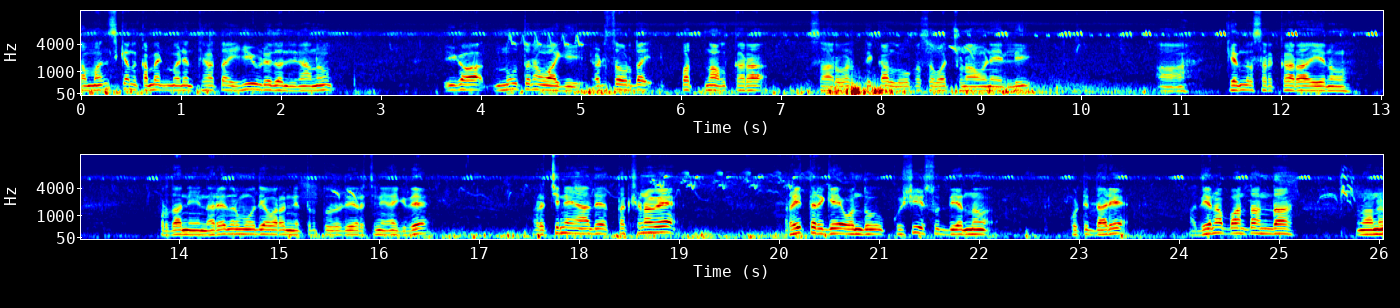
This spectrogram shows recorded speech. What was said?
ತಮ್ಮ ಅನಿಸಿಕೆಯನ್ನು ಕಮೆಂಟ್ ಮಾಡಿ ಅಂತ ಹೇಳ್ತಾ ಈ ವಿಡಿಯೋದಲ್ಲಿ ನಾನು ಈಗ ನೂತನವಾಗಿ ಎರಡು ಸಾವಿರದ ಇಪ್ಪತ್ತ್ನಾಲ್ಕರ ಸಾರ್ವತ್ರಿಕ ಲೋಕಸಭಾ ಚುನಾವಣೆಯಲ್ಲಿ ಕೇಂದ್ರ ಸರ್ಕಾರ ಏನು ಪ್ರಧಾನಿ ನರೇಂದ್ರ ಮೋದಿ ಅವರ ನೇತೃತ್ವದಲ್ಲಿ ರಚನೆಯಾಗಿದೆ. ರಚನೆಯಾದ ತಕ್ಷಣವೇ ರೈತರಿಗೆ ಒಂದು ಖುಷಿ ಸುದ್ದಿಯನ್ನು ಕೊಟ್ಟಿದ್ದಾರೆ. ಅದೇನಪ್ಪ ಅಂತ ಅಂದ ನಾನು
